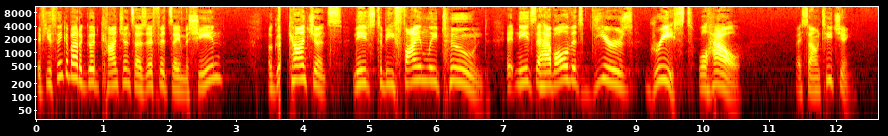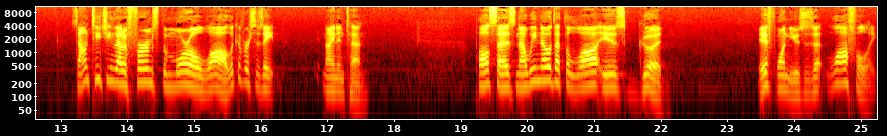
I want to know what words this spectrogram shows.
If you think about a good conscience as if it's a machine, a good conscience needs to be finely tuned. It needs to have all of its gears greased. Well, how? By sound teaching. Sound teaching that affirms the moral law. Look at verses 8, 9, and 10. Paul says, Now we know that the law is good if one uses it lawfully.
